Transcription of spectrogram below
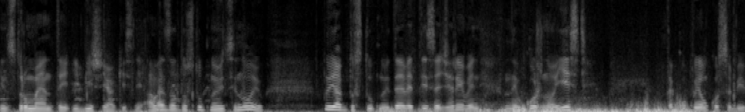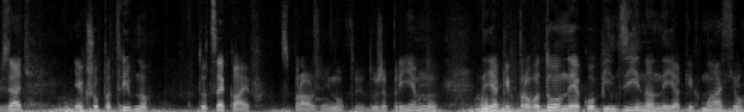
інструменти і більш якісні. Але за доступною ціною, ну як доступною, 9 тисяч гривень не в кожного є. Таку пилку собі взяти, якщо потрібно, то це кайф справжній. Ну, дуже приємно. Ніяких проводів, ніякого бензина, ніяких масел.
